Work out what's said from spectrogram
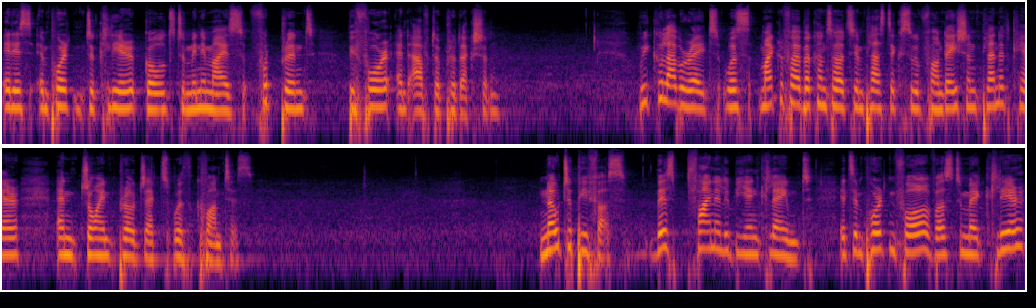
it is important to clear goals to minimize footprint before and after production. We collaborate with Microfiber Consortium, Plastic Soup Foundation, Planet Care, and joint projects with Qantas. No to PFAS. This finally being claimed. It's important for all of us to make clear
